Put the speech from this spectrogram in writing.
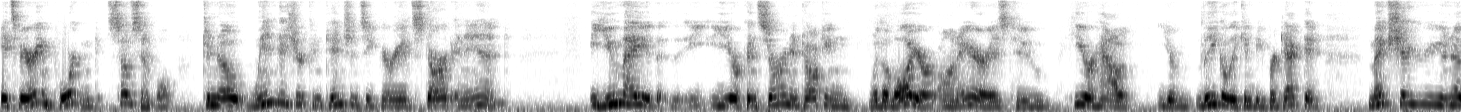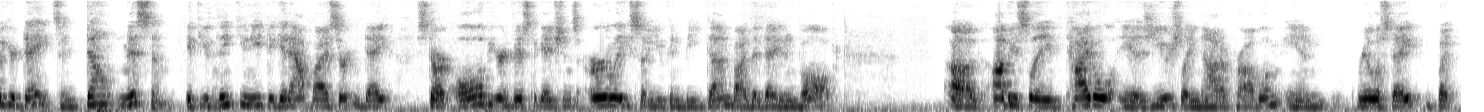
It's very important, so simple, to know when does your contingency period start and end you may your concern in talking with a lawyer on air is to hear how you legally can be protected. Make sure you know your dates and don't miss them. If you think you need to get out by a certain date start all of your investigations early so you can be done by the date involved. Uh, obviously title is usually not a problem in real estate but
